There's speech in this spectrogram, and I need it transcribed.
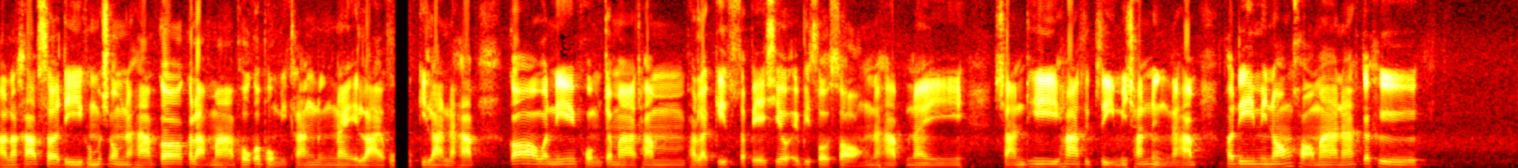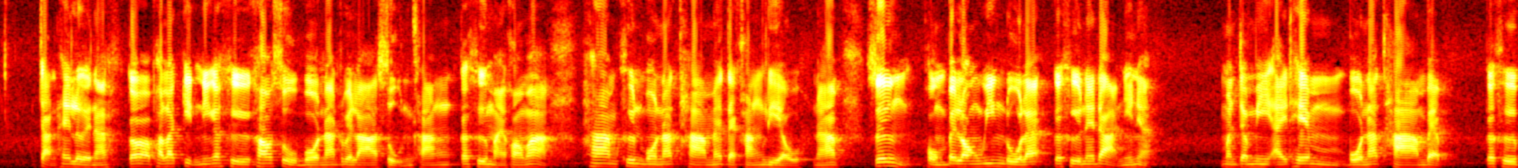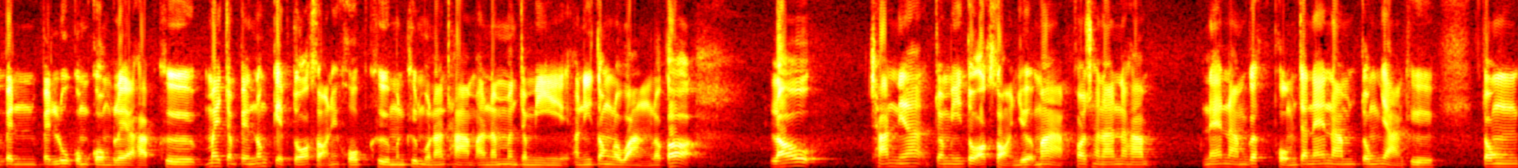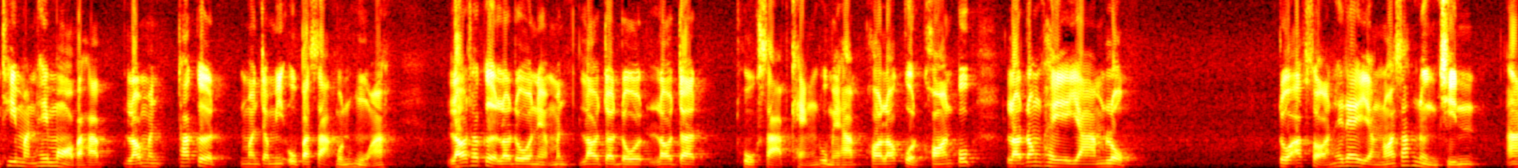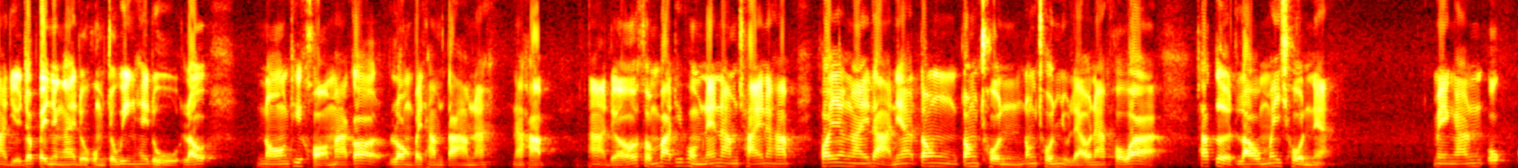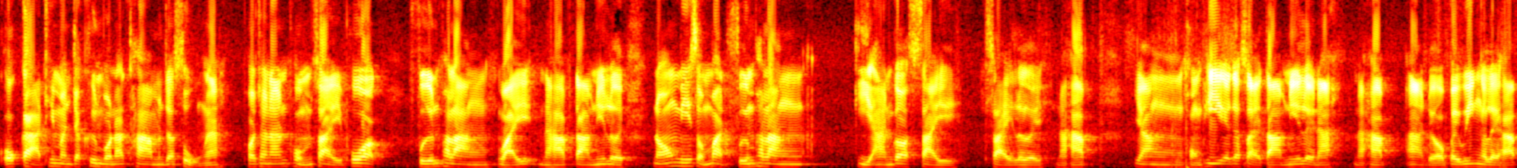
เอาละครับ สวัสดีคุณผู้ชมนะครับ ก็กลับมาพบกับผมอีกครั้งหนึ่งในไลน์คุกกิลันะครับ ก็วันนี้ผมจะมาทำภารกิจสเปเชียลเอพิโซด2นะครับ ในชั้นที่ 54 มิชชั่น1นะครับ พอดีมีน้องขอมานะ ก็คือ จัดให้เลยนะ ก็ภารกิจนี้ก็คือเข้าสู่โบนัสเวลาศูนย์ครั้ง ก็คือหมายความว่าห้ามขึ้นโบนัสไทม์แม้แต่ครั้งเดียวนะครับ ซึ่งผมไปลองวิ่งดูแล้วก็คือในด่านนี้เนี่ย มันจะมีไอเทมโบนัสไทม์แบบ ก็คือเป็นเป็นลูกกลมๆเลยครับ คือไม่จำเป็นต้องเก็บตัวอักษรให้ครบ คือมันขึ้นบนัสไทม์อันนั้นมันจะมีอันนี้ต้องระวัง แล้วก็แล้วชั้นเนี้ยจะมีตัวอักษรเยอะมาก เพราะฉะนั้นนะครับ แนะนำก็ผมจะแนะนำตรงอย่างคือ ตรงที่มันให้หมอบอะครับ แล้วมันถ้าเกิดมันจะมีอุปสรรคบนหัว แล้วถ้าเกิดเราโดนเนี่ยมันเราจะโดนเราจะถูกสาบแข็งถูกไหมครับ พอเรากดค้อนปุ๊บเราต้องพยายามหลบ ตัวอักษรให้ได้อย่างน้อยสักหนึ่งชิ้น อ่า เดี๋ยวจะเป็นยังไง เดี๋ยวผมจะวิ่งให้ดู แล้วน้องที่ขอมาก็ลองไปทำตามนะนะครับ อ่า เดี๋ยวสมบัติที่ผมแนะนำใช้นะครับ เพราะยังไงด่านเนี้ยต้องต้องชนต้องชนอยู่แล้วนะ เพราะว่าถ้าเกิดเราไม่ชนเนี่ยไม่งั้นโอโอกาสที่มันจะขึ้นโบนัสไทม์มันจะสูงนะ เพราะฉะนั้นผมใส่พวกฟื้นพลังไว้นะครับ ตามนี้เลย น้องมีสมบัติฟื้นพลังกี่อันก็ใส่ใส่เลยนะครับ อย่างของพี่ก็จะใส่ตามนี้เลยนะนะครับ อ่าเดี๋ยวไปวิ่งกันเลยครับ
